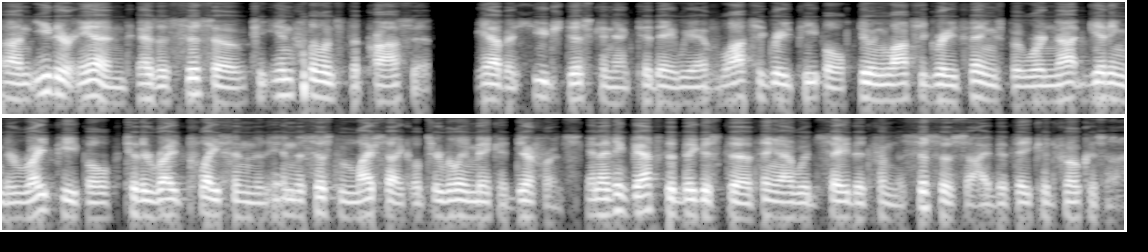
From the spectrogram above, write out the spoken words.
on either end as a CISO to influence the process. We have a huge disconnect today. We have lots of great people doing lots of great things, but we're not getting the right people to the right place in the in the system lifecycle to really make a difference. And I think that's the biggest uh, thing I would say that from the CISO side that they could focus on.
